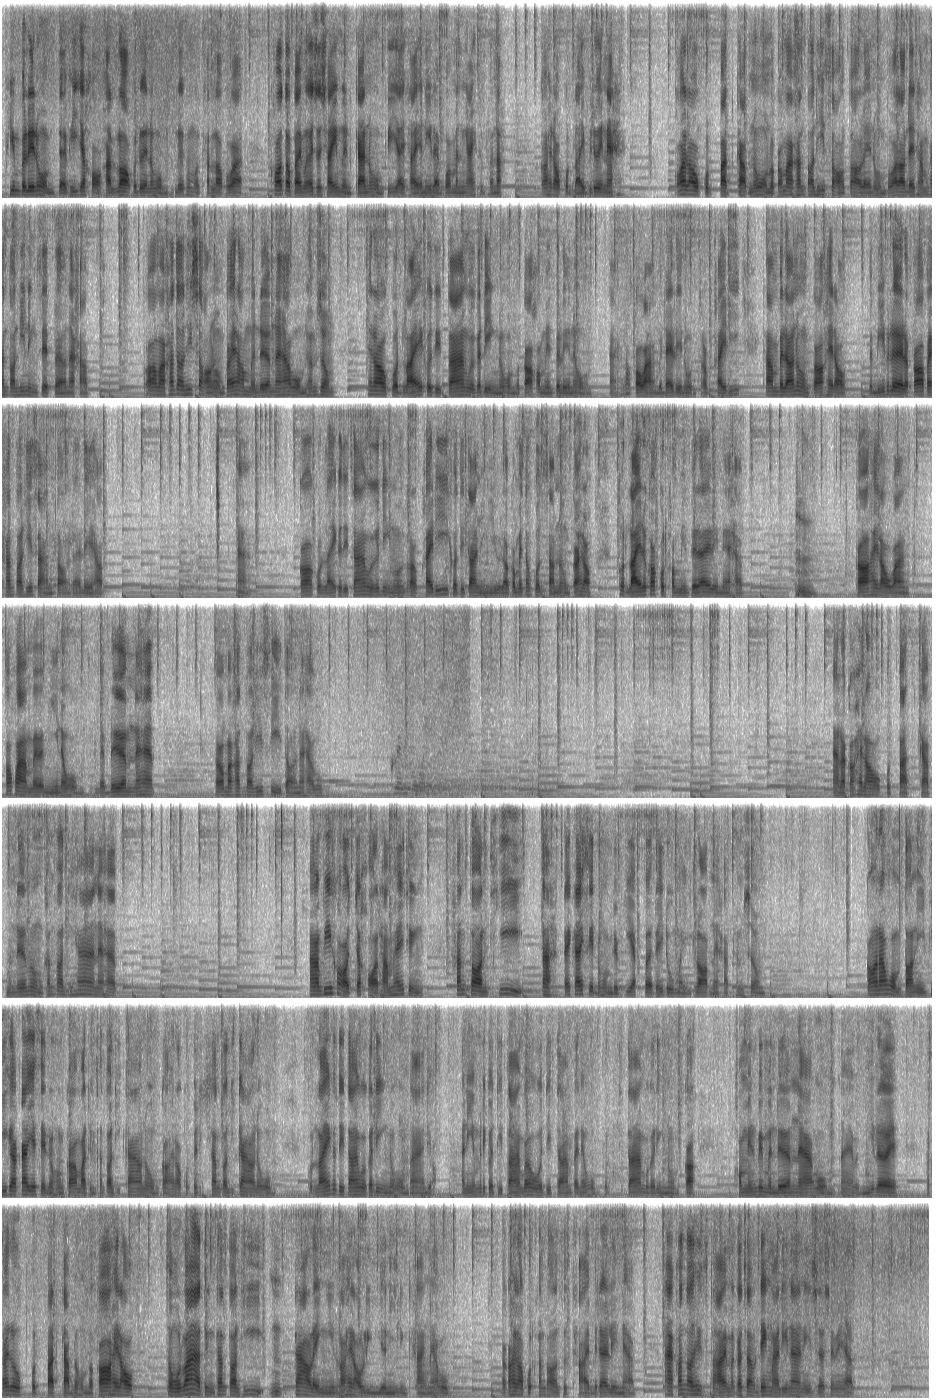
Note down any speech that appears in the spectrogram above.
พิมพ์ไปเลยนะผม แต่พี่จะขอคัดลอกไปด้วยนะผมเลือกทั้งหมดคัดลอกเพราะว่า ข้อต่อไปมันก็จะใช้เหมือนกันนะผมพี่อยากใช้อันนี้แหละเพราะมันง่ายสุดแล้วนะก็ให้เรากดไลค์ไปด้วยนะ ก็ให้เรากดปัดกลับนะผมแล้วก็มาขั้นตอนที่ 2 ต่อเลยนะผมเพราะว่าเราได้ทำขั้นตอนที่ 1 เสร็จแล้วนะครับ ก็มาขั้นตอนที่2นะผมก็ให้ทำเหมือนเดิมนะครับ ผมท่านผู้ชมให้เรากดไลค์กดติดตามกดกระดิ่งนะผมแล้วก็คอมเมนต์ไปเลยนะผมอะเราก็วางไปได้เลยนะผมสำหรับใครที่ ทำไปแล้วนะผมก็ให้เราแบบนี้ไปเลยแล้วก็ไปขั้นตอนที่ 3 ต่อได้เลยครับอะก็กดไลค์กดติดตามกดกระดิ่งสำหรับใครที่กดติดตามอย่างนี้อยู่เราก็ไม่ต้องกดซ้ำนะผมก็ให้เรากดไลค์แล้วก็กดคอมเมนต์ไปได้เลยนะครับ ก็ให้เราวางข้อความไปแบบนี้นะผมแบบเดิมนะครับแล้วก็มาขั้นตอนที่ 4 ต่อนะครับผม อะแล้วก็ให้เรากดปัดกลับเหมือนเดิมนะผมขั้นตอนที่ 5 นะครับอ่าพี่ขอจะขอทำให้ถึงขั้นตอนที่อะใกล้ๆเสร็จนะผมเดี๋ยวพี่จะเปิดให้ดูใหม่อีกรอบนะครับท่านผู้ชมก็นะผมตอนนี้พี่ก็ใกล้จะเสร็จแล้วผมก็มาถึงขั้นตอนที่9นะผมก็ให้เรากดไปที่ขั้นตอนที่9นะผมกดไลค์กดติดตามกดกระดิ่งนะผมอ่าเดี๋ยว อันนี้ยังไม่ได้กดติดตามก็กดติดตามไปนะผมกดติดตามกดกระดิ่งนะผมก็คอมเมนต์ไปเหมือนเดิมนะครับผมอ่าแบบนี้เลย แล้วก็เรากดปัดกลับนะผมแล้วก็ให้เราสมมุติว่าถึงขั้นตอนที่9อะไรอย่างนี้เราให้เรารีอันนี้หนึ่งครั้งนะครับผมแล้วก็ให้เรากดขั้นตอนสุดท้ายไปได้เลยนะครับอ่าขั้นตอนที่สุดท้ายมันก็จะเด้งมาที่หน้านี้แล้วใช่ไหมครับ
